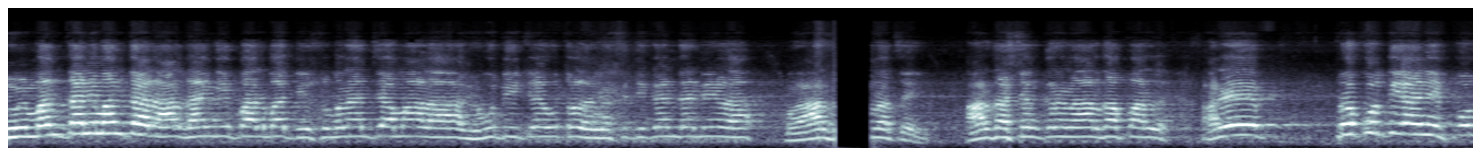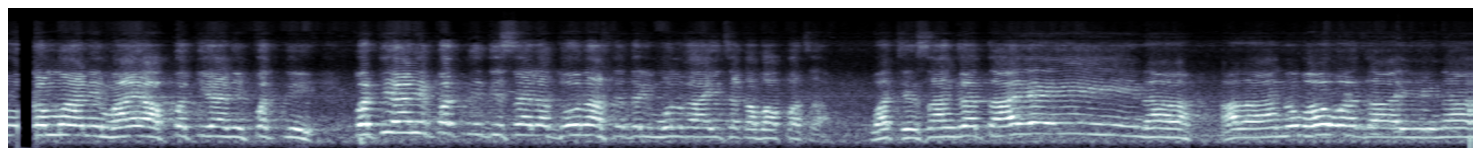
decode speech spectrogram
तुम्ही म्हणता म्हणता ना अर्धांगी पार्वती सुमनांच्या माळा विभूतीचे उतळ नसितिकंड निळा. मग अर्धा आहे. अर्धा शंकर अर्धा पार अरे प्रकृती आणि पूर्व ब्रह्म आणि माया पती आणि पत्नी. पती आणि पत्नी दिसायला दोन असले तरी मुलगा आईचा का बापाचा? वाचे सांगत आहे ना आला अनुभव जाईना.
